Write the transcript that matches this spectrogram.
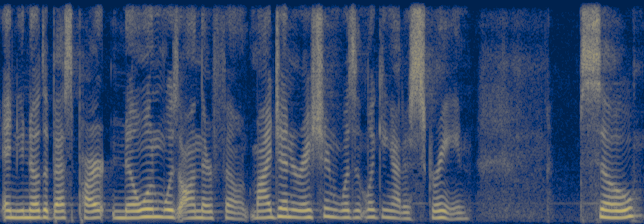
And you know the best part? No one was on their phone. My generation wasn't looking at a screen. So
